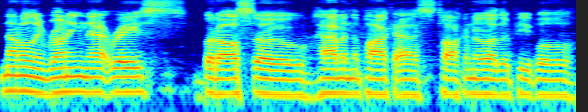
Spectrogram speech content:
not only running that race, but also having the podcast, talking to other people,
